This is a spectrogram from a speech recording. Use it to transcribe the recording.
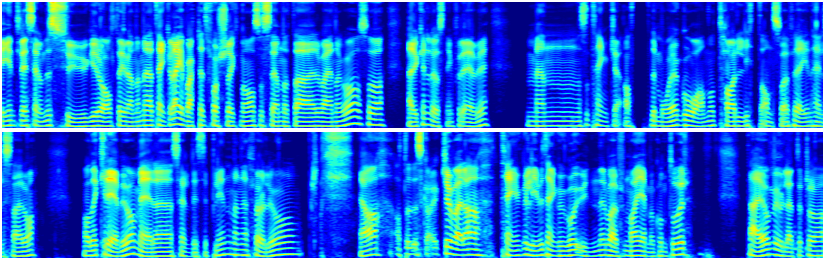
Egentlig, selv om det suger og alt det greiene. Men jeg tenker det er verdt et forsøk nå, og så se om dette er veien å gå. Og så er det ikke en løsning for evig. Men så tenker jeg at det må jo gå an å ta litt ansvar for egen helse her òg. Og det krever jo mer eh, selvdisiplin, men jeg føler jo ja, at det skal ikke være trenger ikke, Livet trenger ikke å gå under bare fordi man har hjemmekontor. Det er jo muligheter til å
